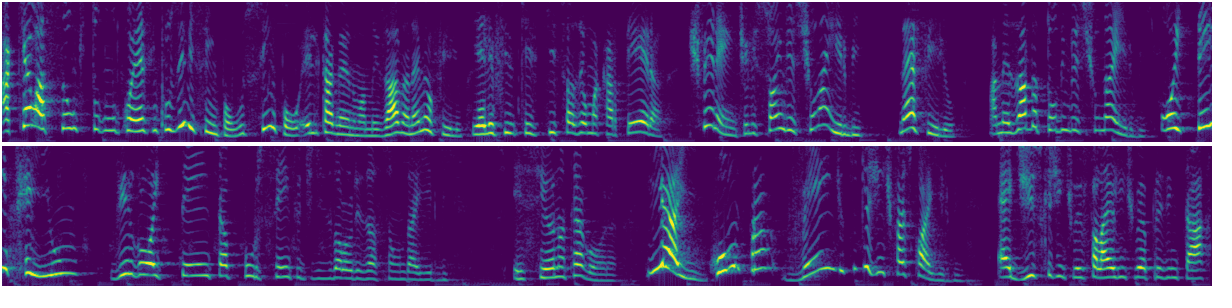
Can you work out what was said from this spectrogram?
Aquela ação que todo mundo conhece, inclusive Simple. O Simple, ele tá ganhando uma mesada, né, meu filho? E ele quis fazer uma carteira diferente. Ele só investiu na IRB, né, filho? A mesada toda investiu na IRB. 81,80% de desvalorização da IRB esse ano até agora. E aí, compra, vende, o que, que a gente faz com a IRB? É disso que a gente veio falar e a gente veio apresentar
